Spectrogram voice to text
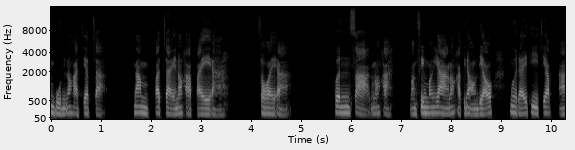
ำบุญเนาะค่ะ เจี๊ยบจะนำปัจจัยเนาะค่ะ ไปอ่า ซอยอ่า เพิ่นสางเนาะค่ะ บางสิ่งบางอย่างเนาะค่ะพี่น้องเดี๋ยวเมื้อใดที่เจี๊ยบอ่า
